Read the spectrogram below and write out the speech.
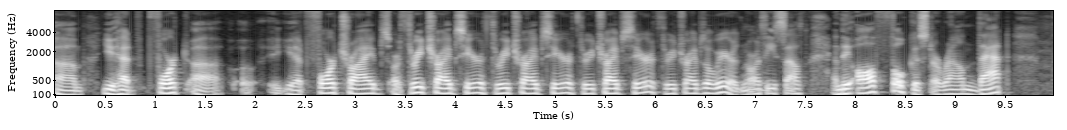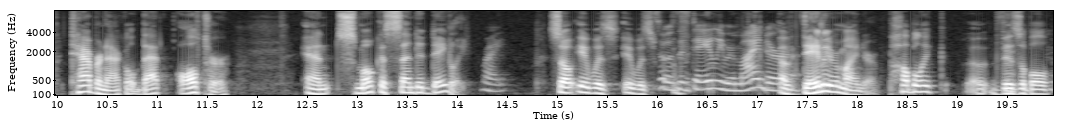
Um, you had four uh, you had four tribes or three tribes here, three tribes here, three tribes here, three tribes over here, north, east, south, and they all focused around that tabernacle, that altar, and smoke ascended daily. Right. So it was it was So it's a daily reminder. a daily reminder, public, uh, visible,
